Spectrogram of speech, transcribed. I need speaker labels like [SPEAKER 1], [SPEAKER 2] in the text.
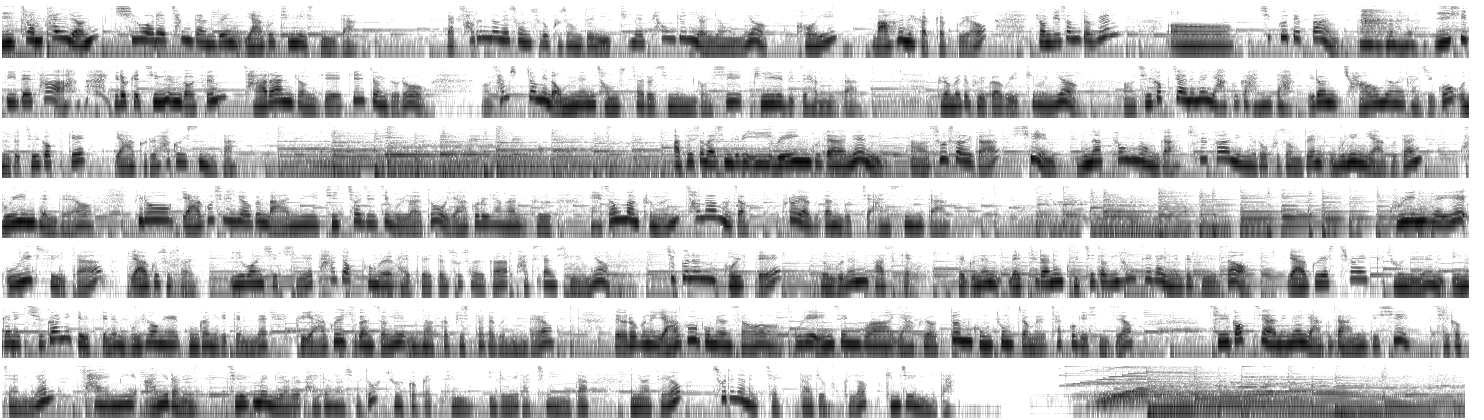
[SPEAKER 1] 2008년 10월에 창단된 야구팀이 있습니다. 약 30명의 선수로 구성된 이 팀의 평균 연령은요, 거의 40에 가깝고요. 경기 성적은 어, 19대 빵, 22대 4 이렇게 지는 것은 자랑 경기에 낄 정도로 30점이 어, 넘는 점수차로 지는 것이 비일비재합니다. 그럼에도 불구하고 이 팀은요, 어, 즐겁지 않으면 야구가 아니다. 이런 좌우명을 가지고 오늘도 즐겁게 야구를 하고 있습니다. 앞에서 말씀드린 이 외인구단은 어, 소설가, 시인, 문학평론가, 출판인으로 구성된 문인 야구단 구인회인데요. 비록 야구 실력은 많이 뒤처질지 몰라도 야구를 향한 그 애정만큼은 천하무적 프로야구단 못지 않습니다. 구인회의 우익수이자 야구소설 이원식 씨의 타격폼을 발표했던 소설가 박상 씨는요. 축구는 골대, 농구는 바스켓, 배구는 네트라는 구체적인 형태가 있는데 비해서 야구의 스트라이크 존은 인간의 주관이 개입되는 무형의 공간이기 때문에 그 야구의 주관성이 문학과 비슷하다고 했는데요. 자, 여러분은 야구 보면서 우리의 인생과 야구의 어떤 공통점을 찾고 계신지요? 즐겁지 않으면 야구가 아니듯이 즐겁지 않으면 삶이 아니라는 즐김의 미학을 발견하셔도 좋을 것 같은 일요일 아침입니다. 안녕하세요. 소리나는 책 라디오 북클럽 김지은입니다.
